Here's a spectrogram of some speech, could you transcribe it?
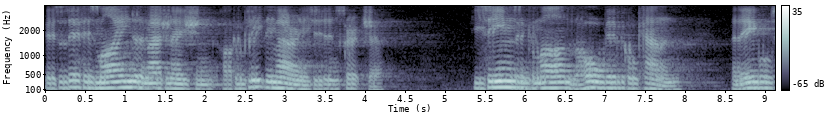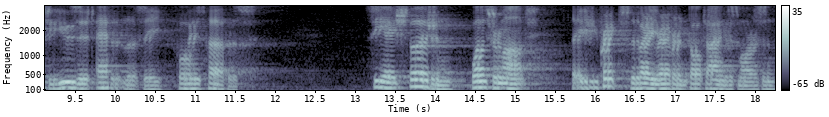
It's as if his mind and imagination are completely marinated in Scripture he seems in command of the whole biblical canon and able to use it effortlessly for his purpose. C.H. Spurgeon once remarked that if you pricked the very Reverend Dr. Angus Morrison,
